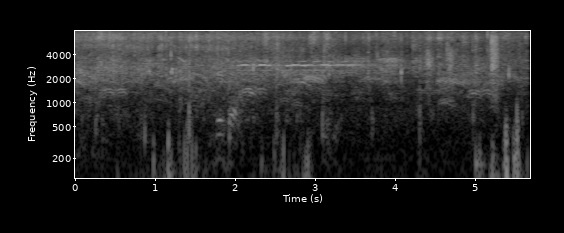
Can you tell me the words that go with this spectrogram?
get that.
